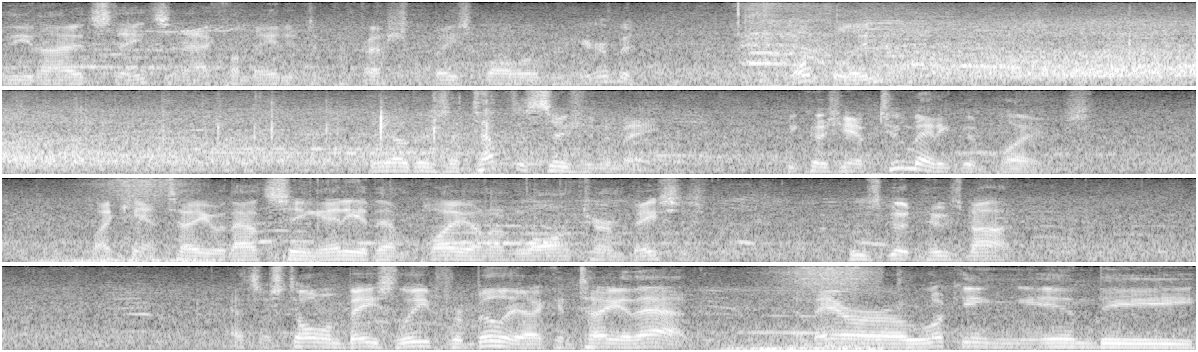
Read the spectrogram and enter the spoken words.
the United States and acclimated to professional baseball over here, but hopefully, you know, there's a tough decision to make because you have too many good players. I can't tell you without seeing any of them play on a long-term basis, but who's good and who's not. That's a stolen base lead for Billy, I can tell you that. And they are looking in the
